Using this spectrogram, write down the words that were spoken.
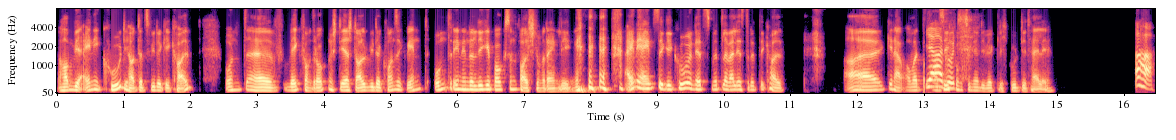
haben wir eine Kuh, die hat jetzt wieder gekalbt und äh, weg vom Trockensteherstall wieder konsequent umdrehen in der Liegebox und Fallstumm reinlegen. eine einzige Kuh und jetzt mittlerweile das dritte Kalb. Äh, genau, aber ja, an sich gut. funktionieren die wirklich gut, die Teile. Aha,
